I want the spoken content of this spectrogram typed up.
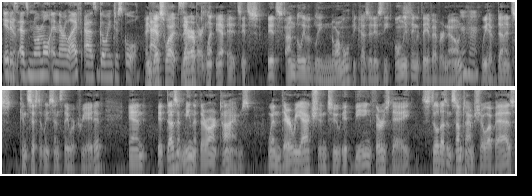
It is Yeah. as normal in their life as going to school. And guess what? There are 7:30. pl- yeah, it's it's it's unbelievably normal because it is the only thing that they have ever known. Mm-hmm. We have done it s- consistently since they were created, and it doesn't mean that there aren't times when their reaction to it being Thursday still doesn't sometimes show up as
